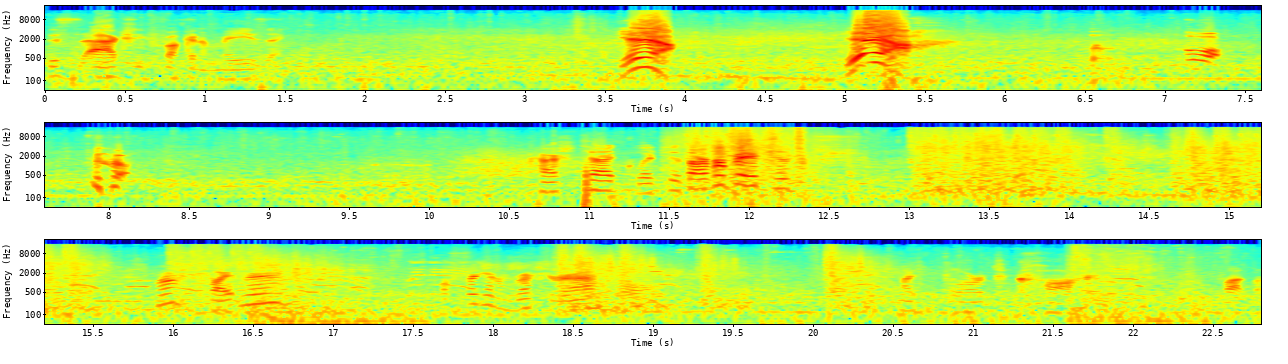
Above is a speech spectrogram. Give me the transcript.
This is actually fucking amazing. Yeah! Yeah! Oh. Hashtag glitches are for bitches. Huh? Fight me? I'll friggin' wreck your asshole. My large cock. Fuck, what the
